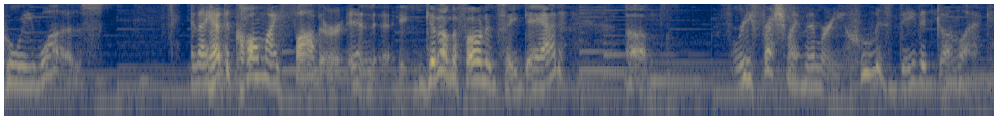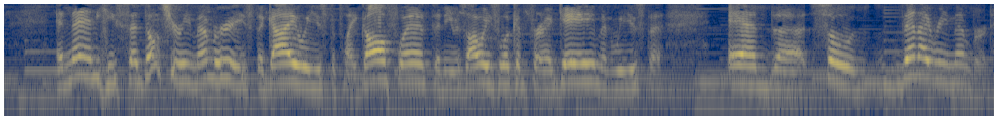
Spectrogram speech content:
who he was. And I had to call my father and get on the phone and say, Dad, um, refresh my memory. Who is David Gundlach? And then he said, Don't you remember? He's the guy we used to play golf with, and he was always looking for a game, and we used to. And uh, so then I remembered.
